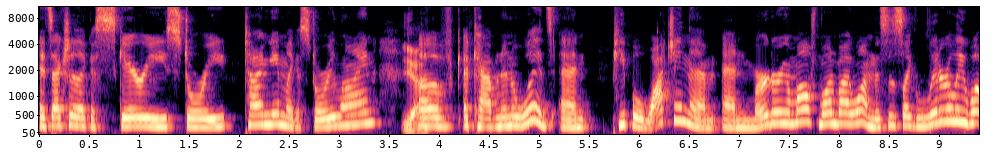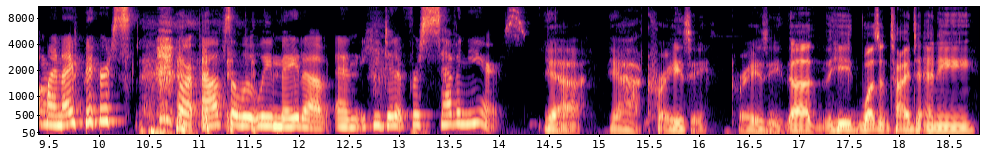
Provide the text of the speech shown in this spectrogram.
It's actually like a scary story time game, like a storyline Yeah. of a cabin in the woods and people watching them and murdering them off one by one. This is like literally what my nightmares are absolutely made of. And he did it for seven years. Yeah, yeah, crazy, crazy. Uh, he wasn't tied to any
